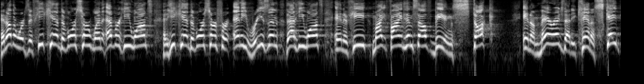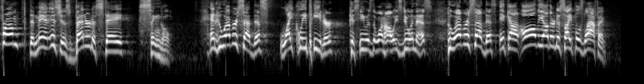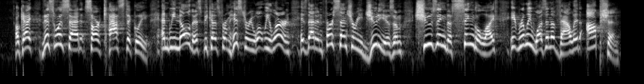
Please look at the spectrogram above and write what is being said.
In other words, if he can't divorce her whenever he wants, and he can't divorce her for any reason that he wants, and if he might find himself being stuck in a marriage that he can't escape from, then man, it's just better to stay single. And whoever said this, likely Peter, because he was the one always doing this, whoever said this, it got all the other disciples laughing. Okay? This was said sarcastically. And we know this because from history, what we learn is that in first century Judaism, choosing the single life, it really wasn't a valid option.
